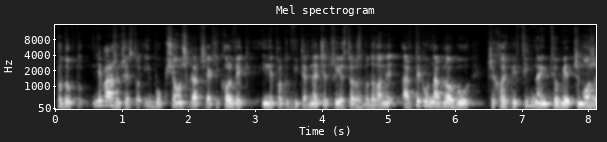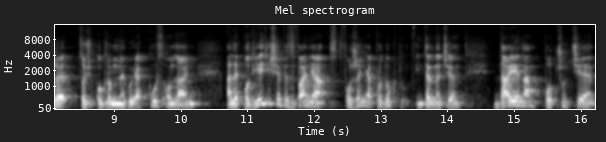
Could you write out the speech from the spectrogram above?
produktu. Nieważne, czy jest to e-book, książka, czy jakikolwiek inny produkt w internecie, czy jest to rozbudowany artykuł na blogu, czy choćby film na YouTubie, czy może coś ogromnego jak kurs online, ale podjęcie się wyzwania stworzenia produktu w internecie daje nam poczucie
